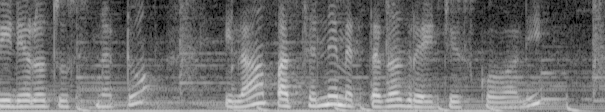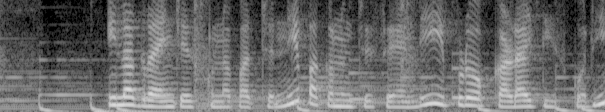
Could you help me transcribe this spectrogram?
వీడియోలో చూస్తున్నట్టు ఇలా పచ్చడిని మెత్తగా గ్రైండ్ చేసుకోవాలి. ఇలా గ్రైండ్ చేసుకున్న పచ్చడిని పక్కన ఉంచేసేయండి. ఇప్పుడు ఒక కడాయి తీసుకొని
